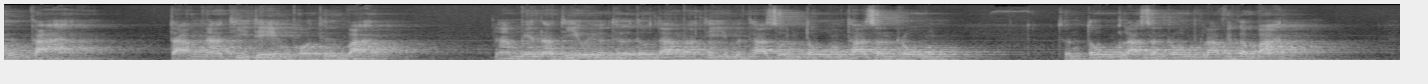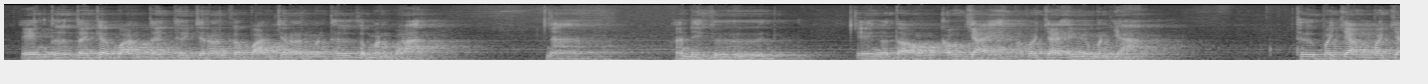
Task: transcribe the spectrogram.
ถือการตามนาทีตัวเองพอถือบาทนะเมียนหน้าทีไว้ก็เธอตัวตามนาทีมันทาสนโตมทาสันโรมสันโตกลาสันโรมลาวิกบาทเองเธอไตกบานไตเธอเจริญก็บานเจริญมันเธอก็มันบานนะอันนี้คือเองก็ต้องเข้าใจมาเข้าใจให้ว่ามันอยากเธอประจำประจ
